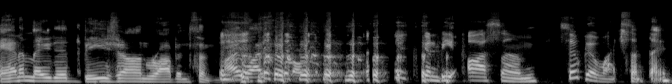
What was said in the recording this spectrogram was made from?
Animated Bijan Robinson. My life is it's going to be awesome. So go watch something.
